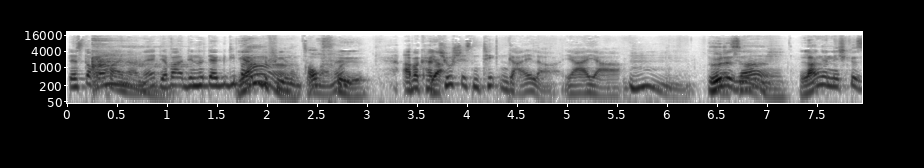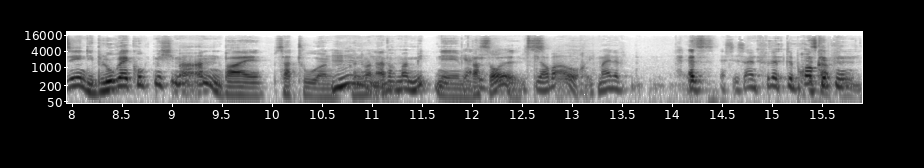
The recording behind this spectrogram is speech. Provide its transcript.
Das ist doch auch einer, ne? Der war, den, der, die beiden Ja, gefielen uns auch immer, früh. Ne? Aber Katjusch ist ein Ticken geiler. Ja, ja. Würde sagen. Lange nicht gesehen. Die Blu-ray guckt mich immer an bei Saturn. Könnte man einfach mal mitnehmen. ja Was ich, soll's? Ich glaube auch. Ich meine, es, es ist ein Philipp de es ein,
